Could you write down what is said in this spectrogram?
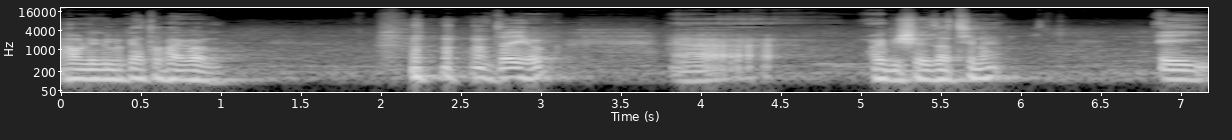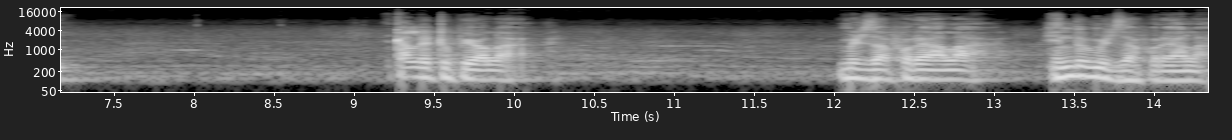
আওয়ামী লীগের লোক এত পাগল। যাই হোক ওই বিষয়ে যাচ্ছি না। এই কালে টুপিওয়ালা মির্জাফরে আলা, হিন্দু মির্জাফরে আলা।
